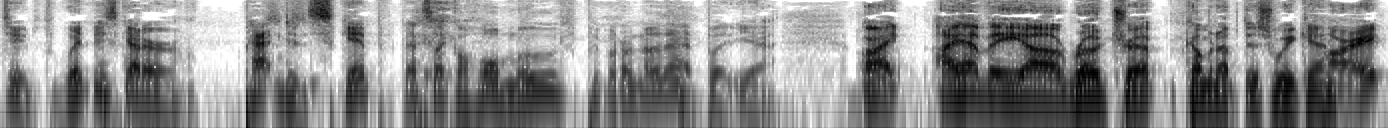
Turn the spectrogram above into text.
dude, Whitney's got her patented skip. That's like a whole move. People don't know that, but yeah. All right, I have a uh, road trip coming up this weekend. All right,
